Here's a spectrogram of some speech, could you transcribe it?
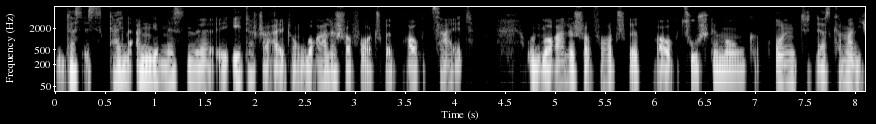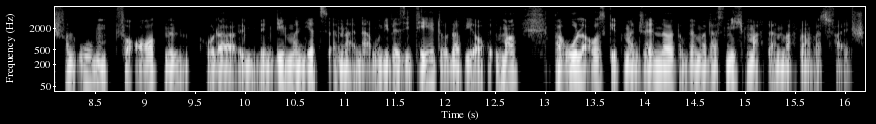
das ist keine angemessene ethische Haltung. Moralischer Fortschritt braucht Zeit. Und moralischer Fortschritt braucht Zustimmung und das kann man nicht von oben verordnen oder indem man jetzt an einer Universität oder wie auch immer Parole ausgibt, man gendert und wenn man das nicht macht, dann macht man was falsch.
